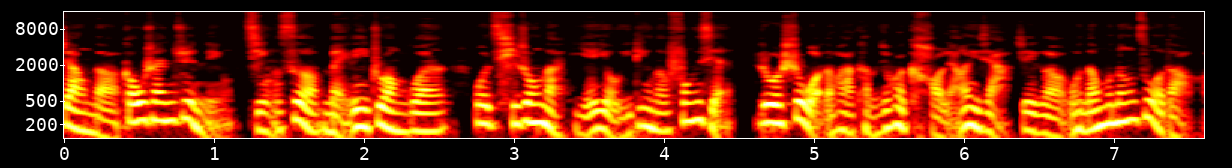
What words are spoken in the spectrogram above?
这样的高山峻岭，景色美丽壮观。不过其中呢，也有一定的风险。如果是我的话，可能就会考量一下这个我能不能做到。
